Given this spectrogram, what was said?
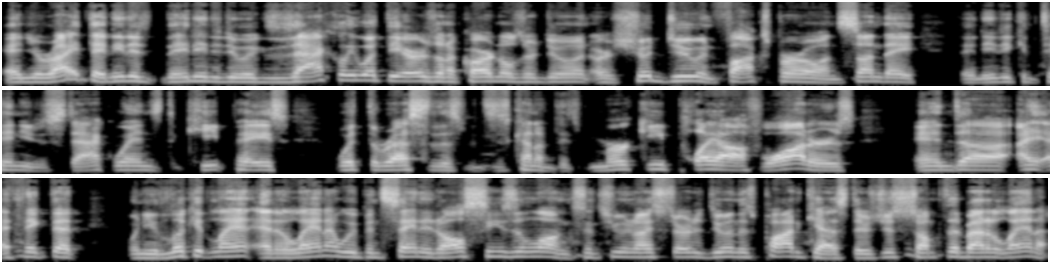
And you're right. They needed they need to do exactly what the Arizona Cardinals are doing or should do in Foxborough on Sunday. They need to continue to stack wins to keep pace with the rest of this, this kind of this murky playoff waters. And uh, I, I think that when you look at Atlanta, at Atlanta, we've been saying it all season long since you and I started doing this podcast. There's just something about Atlanta.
